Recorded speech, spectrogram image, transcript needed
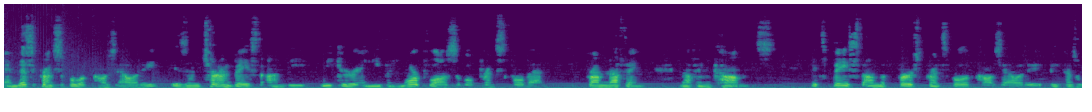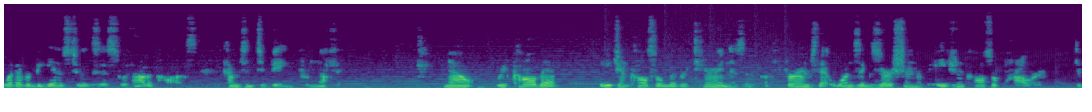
And this principle of causality is in turn based on the weaker and even more plausible principle that from nothing, nothing comes. It's based on the first principle of causality because whatever begins to exist without a cause comes into being from nothing. Now, recall that agent causal libertarianism affirms that one's exertion of agent causal power to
